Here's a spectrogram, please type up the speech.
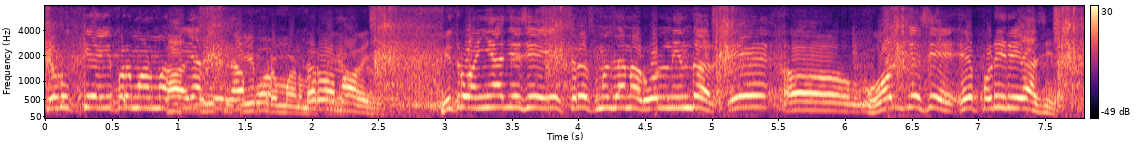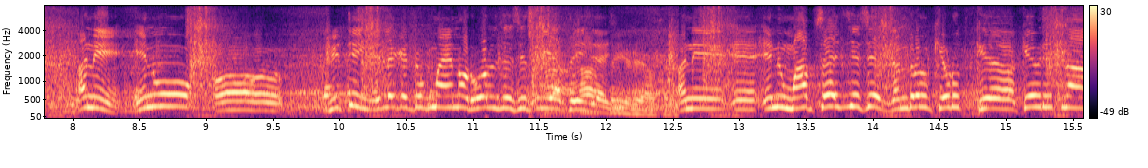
ખેડૂત કે એ પ્રમાણમાં હા, તૈયાર કરવામાં આવે છે. મિત્રો અહીંયા જે છે એ સરસ મજાના રોલની અંદર એ હોલ જે છે એ પડી રહ્યા છે. અને એનું ફિટિંગ એટલે કે ટૂંકમાં એનો રોલ જે છે તૈયાર થઈ જાય છે. અને એનું માપ સાઈઝ જે છે જનરલ ખેડૂત કેવી રીતના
